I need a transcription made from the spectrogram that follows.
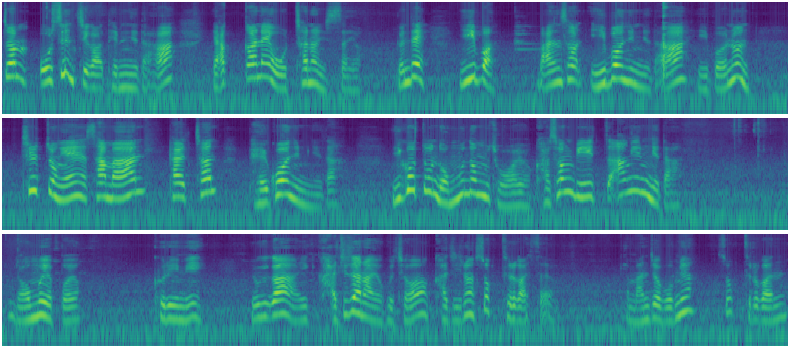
10.5cm가 됩니다. 약간의 오차는 있어요. 근데 2번 만선 2번입니다. 2번은 7종에 48,100원입니다. 이것도 너무너무 좋아요. 가성비 짱입니다. 너무 예뻐요. 그림이 여기가 이 가지잖아요. 그쵸? 가지는 쏙 들어갔어요. 만져보면 쏙 들어간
